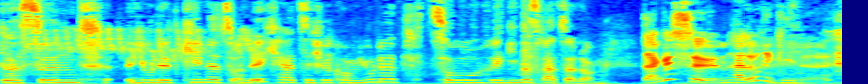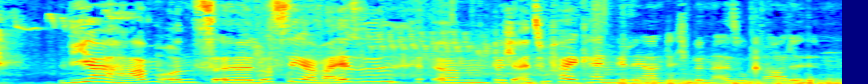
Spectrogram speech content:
das sind Judith Kienitz und ich. Herzlich willkommen, Judith, zu Regines Radsalon. Dankeschön. Hallo Regine. Wir haben uns äh, lustigerweise ähm, durch einen Zufall kennengelernt. Ich bin also gerade in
